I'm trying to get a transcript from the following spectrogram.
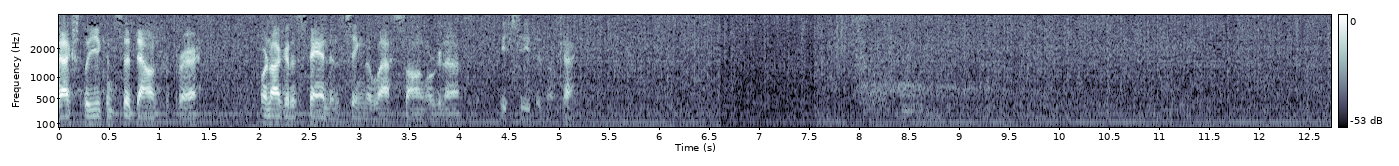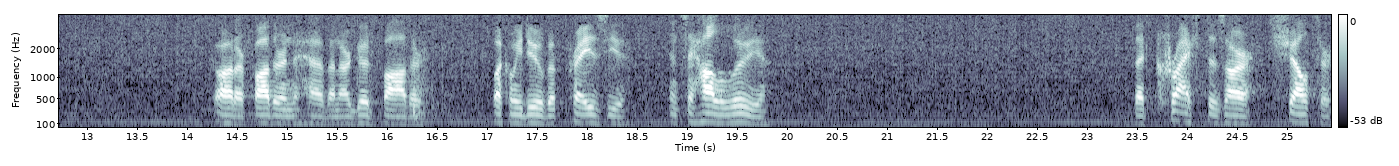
actually, you can sit down for prayer. We're not going to stand and sing the last song. We're going to be seated, okay? God, our Father in heaven, our good Father, what can we do but praise you and say hallelujah? That Christ is our shelter.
